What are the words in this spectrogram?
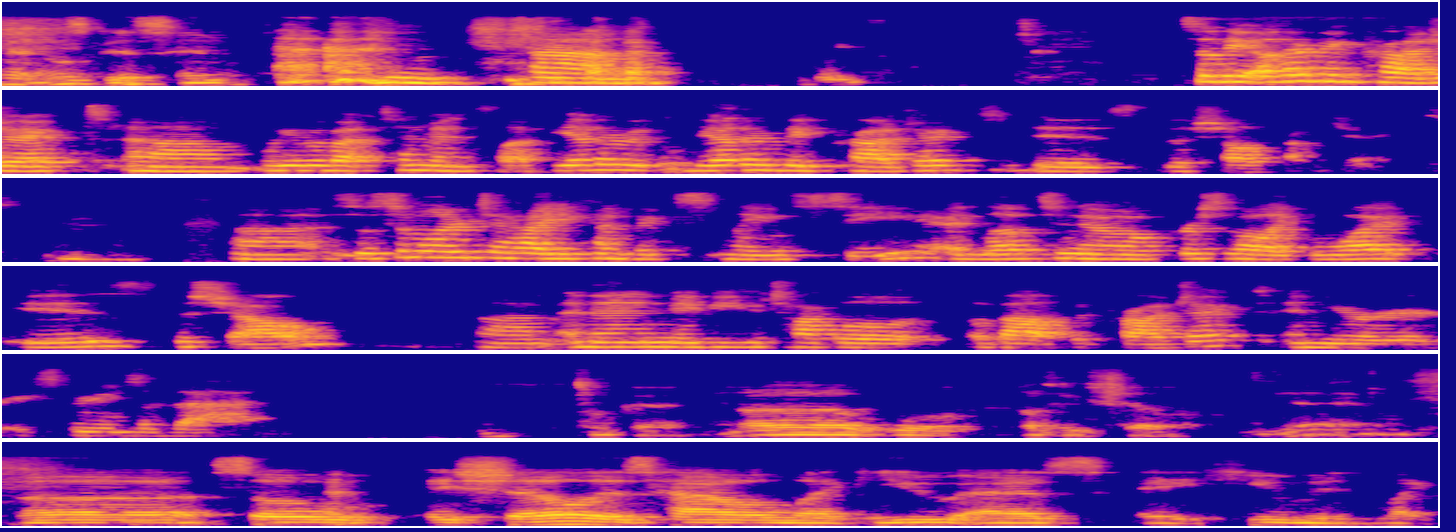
that was good, Sam. um, so the other big project, um, we have about 10 minutes left. The other, the other big project is the shell project. Mhm. Uh, so similar to how you kind of explained C, I'd love to know, first of all, like what is the shell? Um, and then maybe you could talk a little about the project and your experience of that. Okay. Uh, well, I'll take shell. Yeah. Uh, so a shell is how like you as a human like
